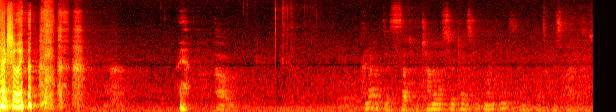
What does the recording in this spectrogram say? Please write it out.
actually. yeah. Um, I know that there's Satipatthana Sutta is mindfulness, and what this practice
